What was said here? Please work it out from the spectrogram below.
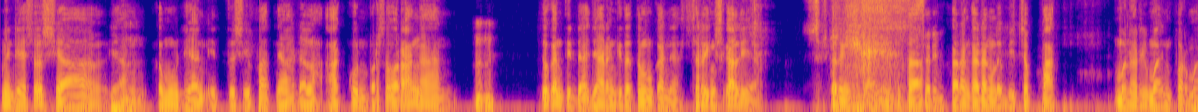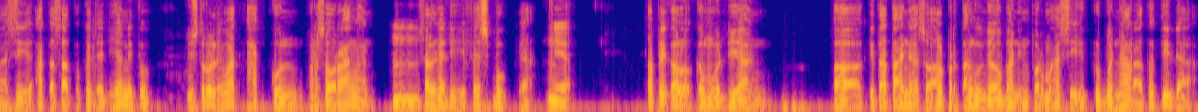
media sosial yang kemudian itu sifatnya adalah akun perseorangan, Mm-mm. itu kan tidak jarang kita temukan ya, sering sekali ya, sering sekali kita kadang-kadang lebih cepat menerima informasi atas satu kejadian itu justru lewat akun perseorangan, Mm-mm. misalnya di Facebook ya. Iya. Tapi kalau kemudian eh, kita tanya soal pertanggungjawaban informasi itu benar atau tidak,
